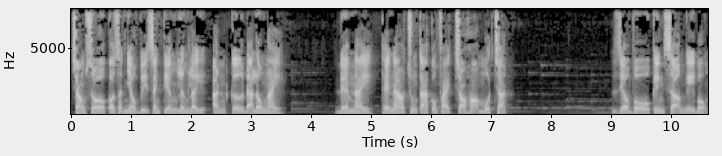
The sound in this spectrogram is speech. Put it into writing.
Trong số có rất nhiều vị danh tiếng lừng lẫy ẩn cư đã lâu ngày. Đêm nay thế nào chúng ta cũng phải cho họ một trận. Diệu Vũ kinh sợ nghĩ bụng.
